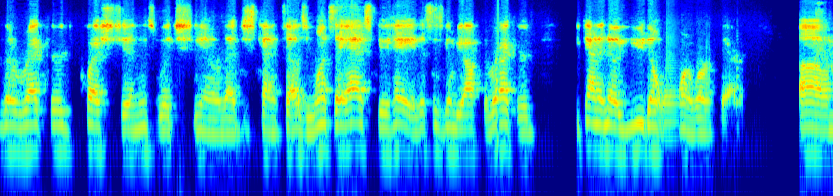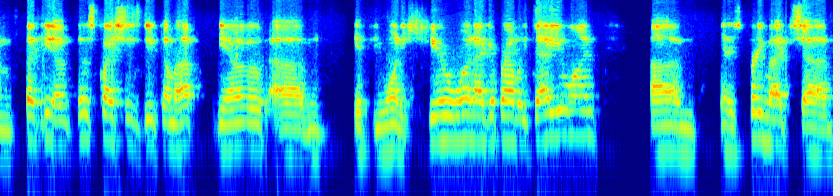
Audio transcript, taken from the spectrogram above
the record questions, which you know that just kind of tells you once they ask you, "Hey, this is going to be off the record," you kind of know you don't want to work there. Um, but you know, those questions do come up. You know, um, if you want to hear one, I could probably tell you one. Um, it's pretty much uh,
